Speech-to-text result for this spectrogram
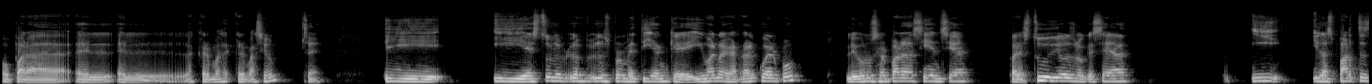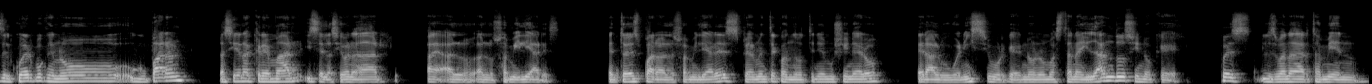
o para el, el- la crema- cremación. Sí. Y, y estos le- le- les prometían que iban a agarrar el cuerpo, lo iban a usar para la ciencia, para estudios, lo que sea. Y, y las partes del cuerpo que no ocuparan las iban a cremar y se las iban a dar a, a a los familiares. Entonces, para los familiares, especialmente cuando no tenían mucho dinero, era algo buenísimo porque no nomás están ayudando, sino que pues les van a dar también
